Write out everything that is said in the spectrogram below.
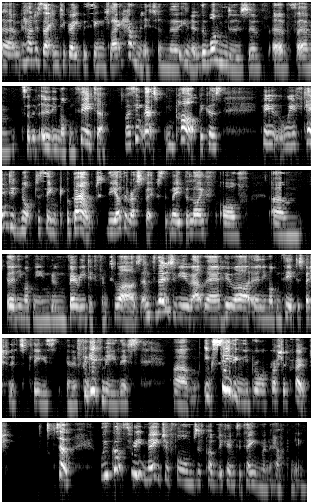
Um, how does that integrate with things like Hamlet and the, you know, the wonders of, of um, sort of early modern theatre? I think that's in part because we've tended not to think about the other aspects that made the life of um, early modern England very different to ours. And for those of you out there who are early modern theatre specialists, please you know, forgive me this um, exceedingly broad brush approach. So we've got three major forms of public entertainment happening.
